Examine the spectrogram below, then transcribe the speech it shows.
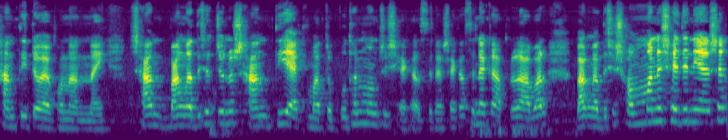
শান্তিটাও এখন আর নাই। বাংলাদেশের জন্য শান্তি একমাত্র প্রধানমন্ত্রী শেখ হাসিনা। শেখ হাসিনাকে আপনারা আবার বাংলাদেশে সম্মানে সেজে নিয়ে আসেন,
